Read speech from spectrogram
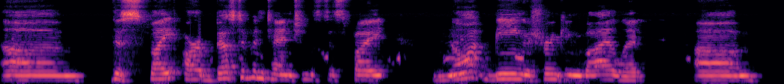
Um, despite our best of intentions, despite not being a shrinking violet, um,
